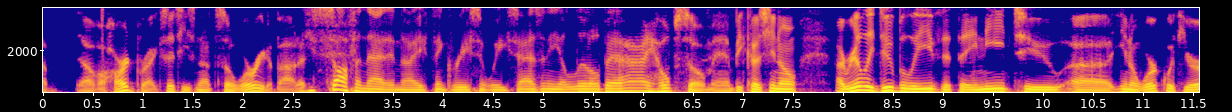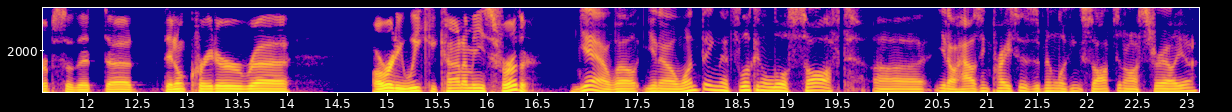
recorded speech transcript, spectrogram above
uh, of a hard Brexit. He's not so worried about it. He's softened that in I think recent weeks, hasn't he? A little bit. I hope so, man, because you know I really do believe that they need to uh, you know work with Europe so that uh, they don't crater uh, already weak economies further. Yeah, well, you know, one thing that's looking a little soft, uh, you know, housing prices have been looking soft in Australia.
